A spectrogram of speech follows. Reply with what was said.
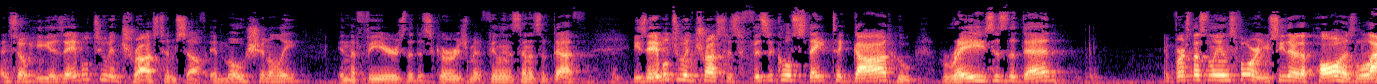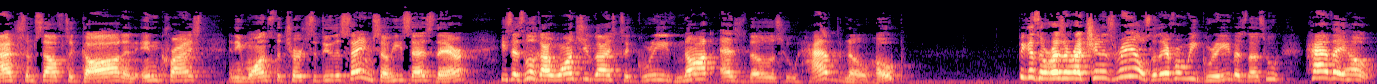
And so he is able to entrust himself emotionally in the fears, the discouragement, feeling the sentence of death. He's able to entrust his physical state to God who raises the dead. In 1 Thessalonians 4, you see there that Paul has latched himself to God and in Christ, and he wants the church to do the same. So he says there, he says, Look, I want you guys to grieve not as those who have no hope, because the resurrection is real. So therefore we grieve as those who have a hope.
